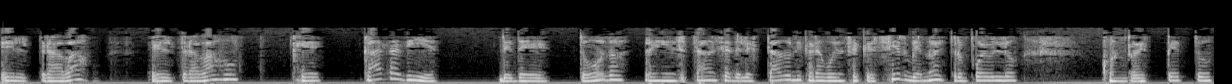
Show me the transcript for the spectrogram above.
el trabajo, el trabajo que cada día, desde todas las instancias del Estado nicaragüense que sirve a nuestro pueblo con respeto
